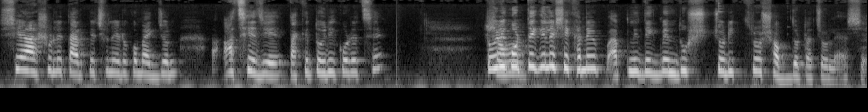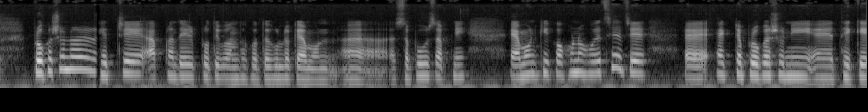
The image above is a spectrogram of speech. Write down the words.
সে আসলে তার পেছনে এরকম একজন আছে যে তাকে তৈরি করেছে? তৈরি করতে গেলে সেখানে আপনি দেখবেন দুশ্চরিত্র শব্দটা চলে আসে। প্রকাশনার ক্ষেত্রে আপনাদের প্রতিবন্ধকতাগুলো কেমন? সাপোজ আপনি এমন কি কখনো হয়েছে যে একটা প্রকাশনী থেকে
